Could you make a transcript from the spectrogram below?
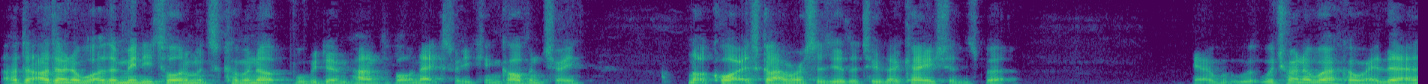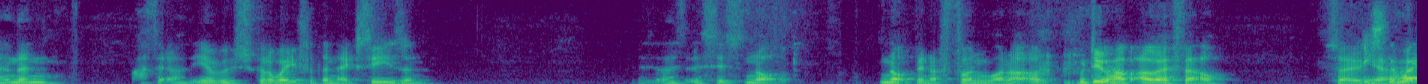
I don't, I don't, know what other mini tournaments are coming up. We'll be doing Panther Bowl next week in Coventry. Not quite as glamorous as the other two locations, but yeah, we're trying to work our way there. And then I think you know we've just got to wait for the next season. This is not not been a fun one. We do have OFL, so it's yeah, the way.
